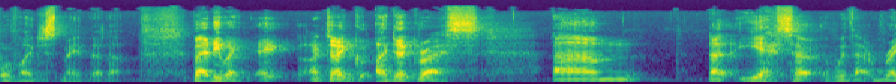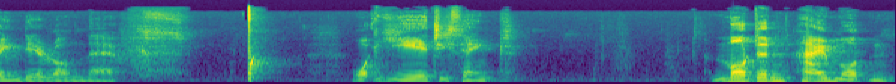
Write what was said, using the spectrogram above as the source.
Or have I just made that up? But anyway, I, dig- I digress. Um, uh, yes, so with that reindeer on there. What year do you think? Modern? How modern?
